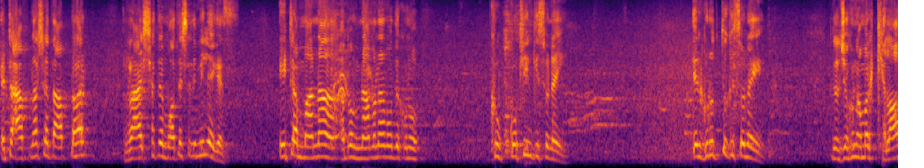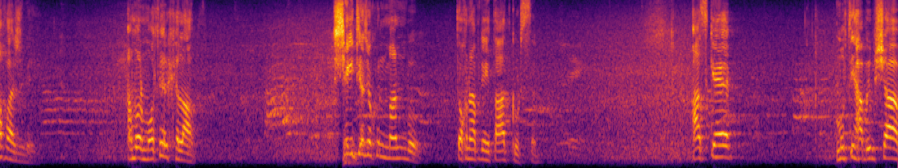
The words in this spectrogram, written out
এটা আপনার সাথে, আপনার রায়ের সাথে, মতের সাথে মিলে গেছে। এটা মানা এবং না মানার মধ্যে কোনো খুব কঠিন কিছু নেই। এর গুরুত্ব কিছু নেই। যখন আমার খেলাফ আসবে, আমার মতের খেলাফ সেইটা যখন মানব, তখন আপনি তাঁত করছেন। আজকে মুফতি হাবিব সাহ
